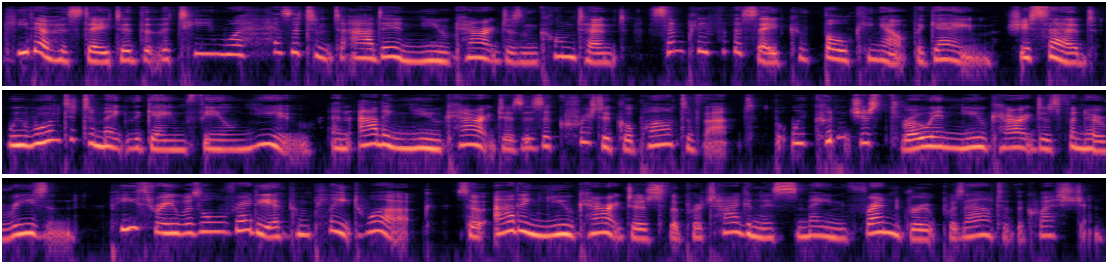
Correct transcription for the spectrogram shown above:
Kido has stated that the team were hesitant to add in new characters and content simply for the sake of bulking out the game. She said, We wanted to make the game feel new, and adding new characters is a critical part of that, but we couldn't just throw in new characters for no reason. P3 was already a complete work, so adding new characters to the protagonist's main friend group was out of the question.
